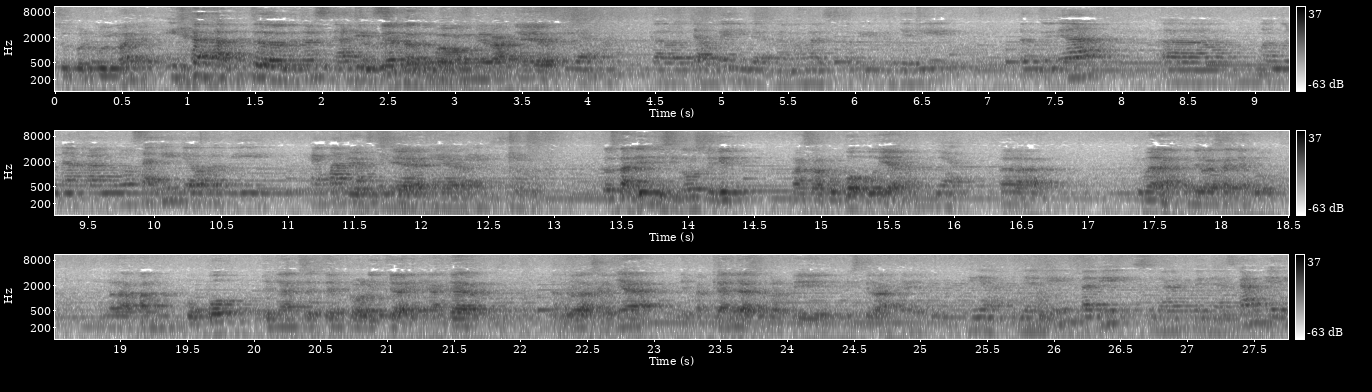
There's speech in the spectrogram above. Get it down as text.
super gulmanya. Iya betul betul sekali. Kelihatan tuh bawang merahnya ya. Iya kalau cabai juga memang harus seperti itu. Jadi tentunya eh, menggunakan mulsa ini jauh lebih hemat Lebih pastinya. Iya, ya. Terus tadi disinggung sedikit masalah pupuk Bu ya. Iya. Eh, gimana penjelasannya Bu? Penerapan pupuk dengan sistem proliga ini agar tentu hasilnya lipat ganda seperti istilahnya itu. Iya, jadi tadi sudah kita jelaskan. Jadi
